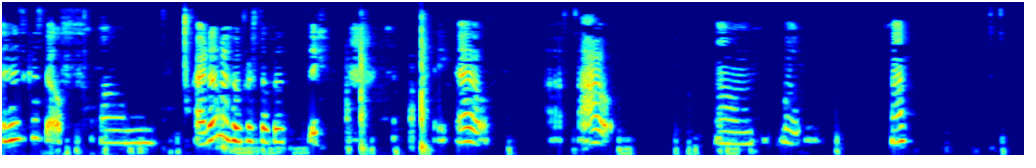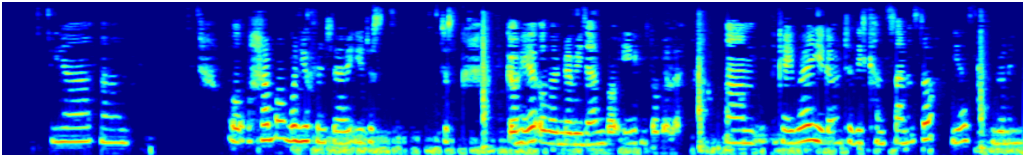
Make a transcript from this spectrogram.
Who's Kristoff? Um, I don't know who Kristoff is. Oh. Ow. Um, well, huh? Yeah, um, well, how about when you finish there, you just, just go here, although nobody's in, but you can still go there. Um, okay, where are you going? To these consignment stuff? Yes, running.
